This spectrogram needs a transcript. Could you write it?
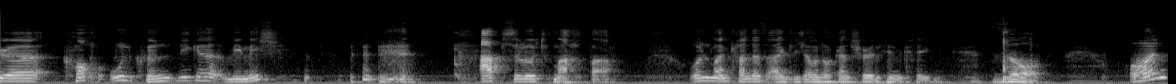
für Kochunkundige wie mich absolut machbar. Und man kann das eigentlich auch noch ganz schön hinkriegen. So. Und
